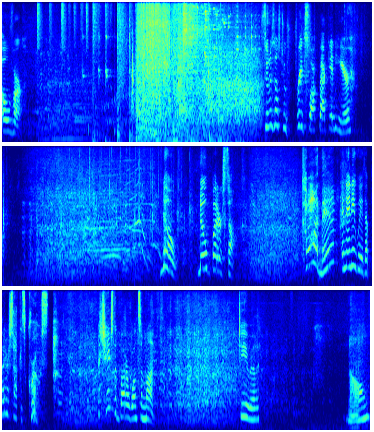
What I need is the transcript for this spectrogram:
over. As soon as those two freaks walk back in here, No, no buttersock. come on, man. And anyway, that buttersock is gross. I change the butter once a month. Do you really? No.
